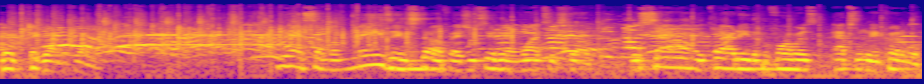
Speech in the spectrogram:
big, big round of applause. He has some amazing stuff as you sit here and watch this stuff. The sound, the clarity, the performers, absolutely incredible.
